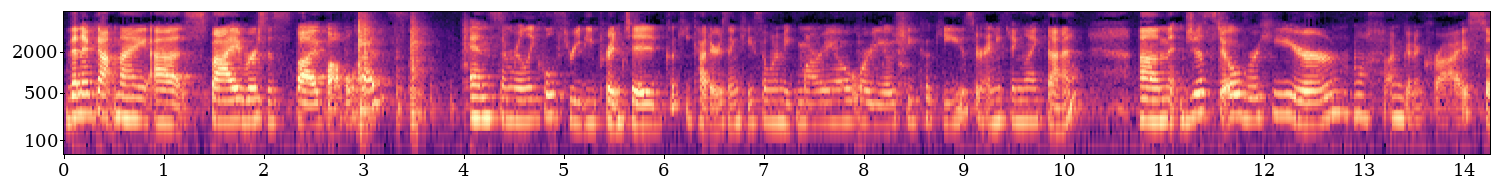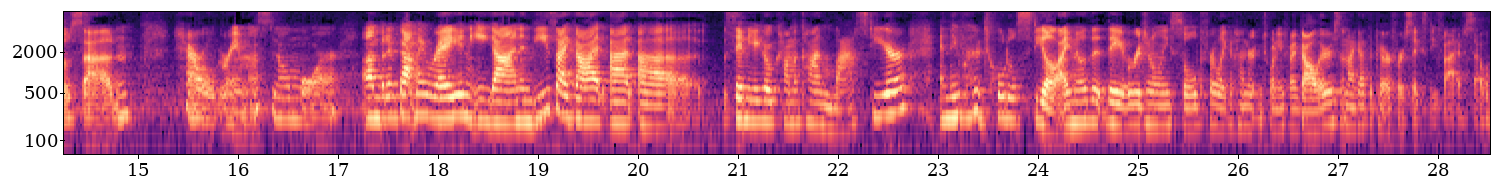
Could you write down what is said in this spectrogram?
Then I've got my uh, Spy versus Spy bobbleheads and some really cool 3D printed cookie cutters in case I want to make Mario or Yoshi cookies or anything like that. Um, just over here, oh, I'm gonna cry, so sad. Harold Ramis, no more. Um, but I've got my Ray and Egon, and these I got at uh, San Diego Comic Con last year, and they were a total steal. I know that they originally sold for like $125, and I got the pair for 65 so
